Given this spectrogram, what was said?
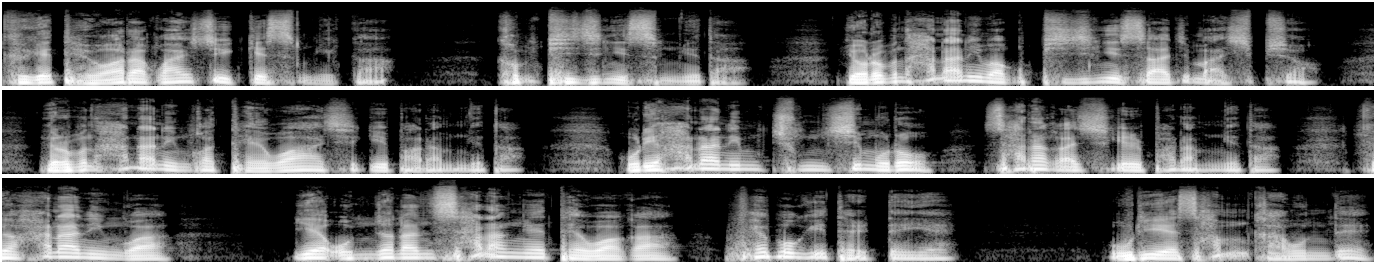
그게 대화라고 할 수 있겠습니까? 그건 비즈니스입니다. 여러분 하나님하고 비즈니스 하지 마십시오. 여러분 하나님과 대화하시기 바랍니다. 우리 하나님 중심으로 살아가시길 바랍니다. 그 하나님과의 온전한 사랑의 대화가 회복이 될 때에 우리의 삶 가운데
